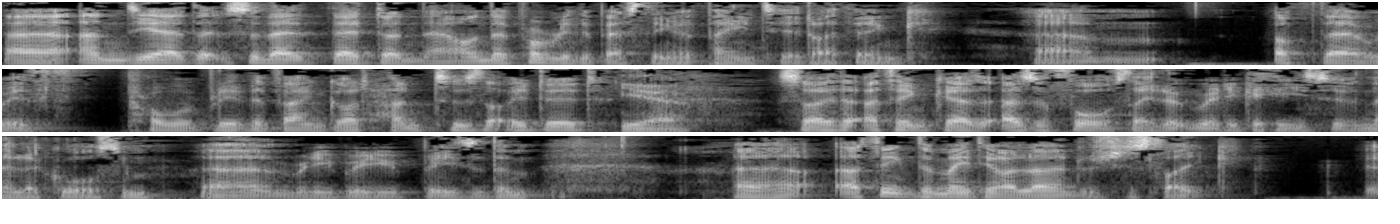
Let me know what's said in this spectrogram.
Uh, and yeah, that, so they're they're done now, and they're probably the best thing I've painted. I think um, up there with probably the Vanguard Hunters that I did. Yeah. So I, th- I think as, as a force, they look really cohesive and they look awesome. Um, really, really pleased with them. Uh, I think the main thing I learned was just like uh,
